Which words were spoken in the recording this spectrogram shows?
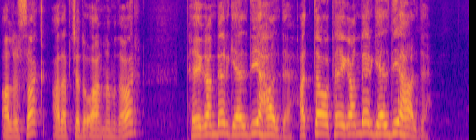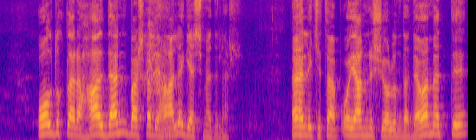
alırsak, Arapçada o anlamı da var. Peygamber geldiği halde, hatta o peygamber geldiği halde oldukları halden başka bir hale geçmediler. Ehli kitap o yanlış yolunda devam etti.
